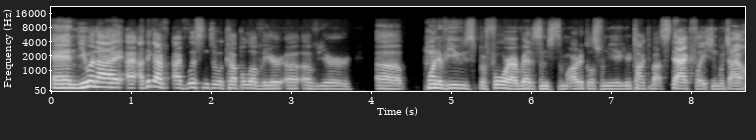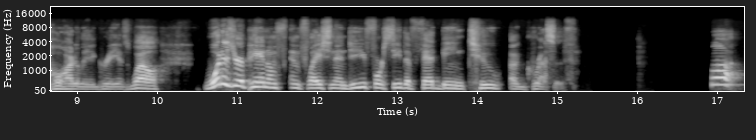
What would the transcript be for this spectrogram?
And you and I, I think I've I've listened to a couple of your uh, of your uh, point of views before. I read some some articles from you. You talked about stagflation, which I wholeheartedly agree as well. What is your opinion on inflation, and do you foresee the Fed being too aggressive? Well,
